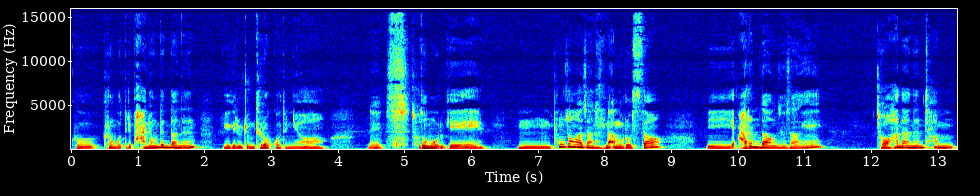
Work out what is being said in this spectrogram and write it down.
그 그런 것들이 반영된다는 얘기를 좀 들었거든요. 네, 저도 모르게 음, 풍성하지 않은 나무로서 이 아름다운 세상에 저 하나는 참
